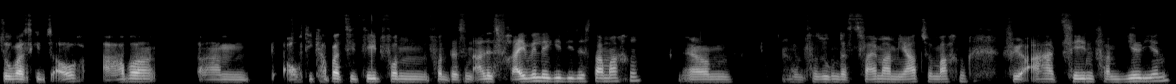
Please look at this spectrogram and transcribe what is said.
Sowas gibt es auch, aber ähm, auch die Kapazität von, von, das sind alles Freiwillige, die das da machen. Ähm, wir versuchen das zweimal im Jahr zu machen für A, zehn Familien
